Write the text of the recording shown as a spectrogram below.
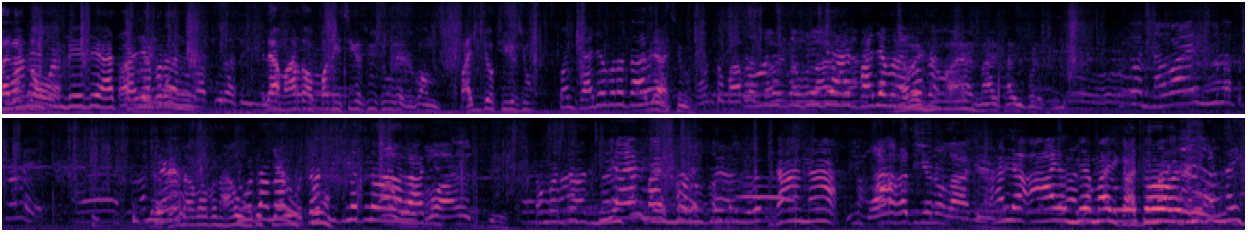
પણ બે બે હાથ ભાજ્યા પર એટલે મારે તો પગે શીખર શું શું આમ ભાજ્યો શીખર શું? પણ ભાજ્યા પર તારે. એટલે શું? આને પણ બે બે હાથ ભાજ્યા પર આવે. ખાવી પડે. અમન નહીં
